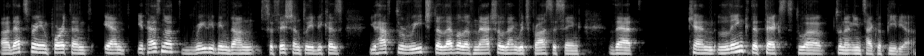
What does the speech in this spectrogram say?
Uh, that's very important. And it has not really been done sufficiently because you have to reach the level of natural language processing that can link the text to, a, to an encyclopedia,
